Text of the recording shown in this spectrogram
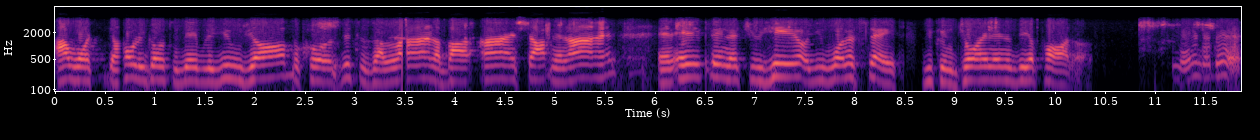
I want the Holy Ghost to be able to use y'all because this is a line about iron sharpening iron, and anything that you hear or you want to say, you can join in and be a part of. Man, to that.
